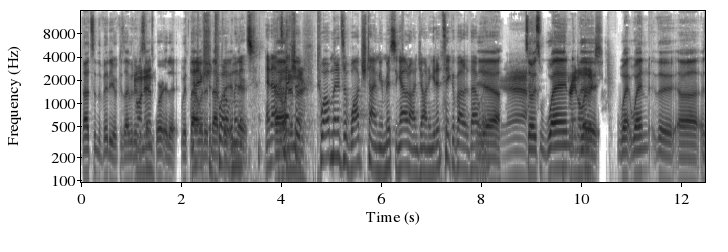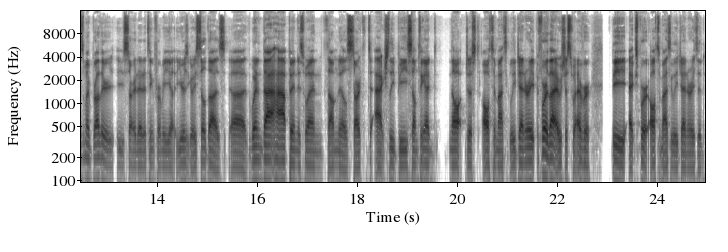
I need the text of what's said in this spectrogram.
that's in the video because I would have Going just in. exported it with an that one extra and that bit 12 in minutes? And that's Uh, an extra 12 minutes of watch time you're missing out on, Johnny. You didn't think about it that way. Yeah. Yeah. So it's when Mr. The, when when the uh, was my brother he started editing for me years ago. He still does. Uh, when that happened is when thumbnails started to actually be something I'd not just automatically generate. Before that, it was just whatever the export automatically generated.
